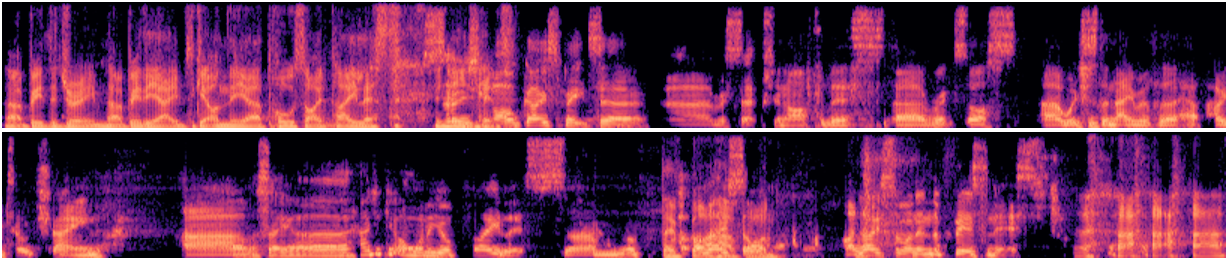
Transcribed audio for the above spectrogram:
that'd be the dream. That'd be the aim to get on the uh, poolside playlist in So Egypt. I'll go speak to uh, reception after this. Uh, Rixos, uh, which is the name of the hotel chain. Uh, I'll say, uh, how do you get on one of your playlists? Um, They've got to have someone- one. I know someone in the business.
